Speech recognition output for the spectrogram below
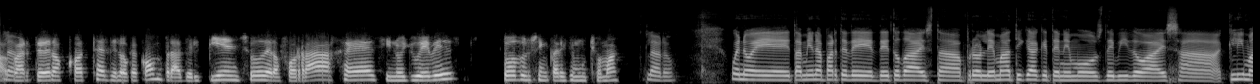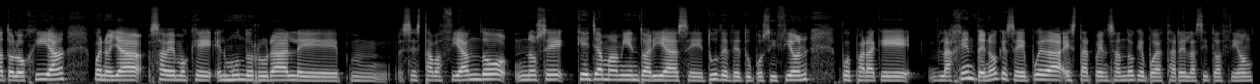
aparte de los costes de lo que compras, del pienso, de los forrajes, si no llueve, todo se encarece mucho más. Claro. Bueno, eh, también aparte de, toda esta problemática que tenemos debido a esa climatología, bueno, ya sabemos que el mundo rural eh, mm, se está vaciando. No sé qué llamamiento harías eh, tú desde tu posición, pues para que la gente, ¿no? Que se pueda estar pensando que pueda estar en la situación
